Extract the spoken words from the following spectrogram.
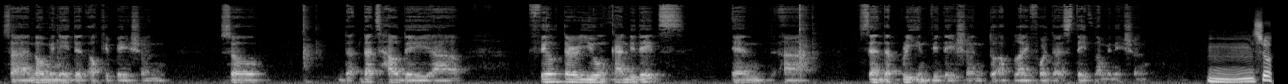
sa nominated occupation. So that, that's how they uh, filter yung candidates and uh, send a pre-invitation to apply for the state nomination. Mm, so,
